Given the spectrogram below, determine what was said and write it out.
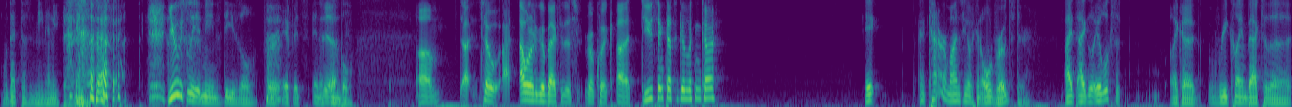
Well, that doesn't mean anything. Usually, it means diesel for if it's in a Yeah. symbol. Um, uh, so I, I wanted to go back to this real quick. Uh, do you think that's a good looking car? It it kind of reminds me of like an old roadster. I, I it looks like a reclaim back to the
